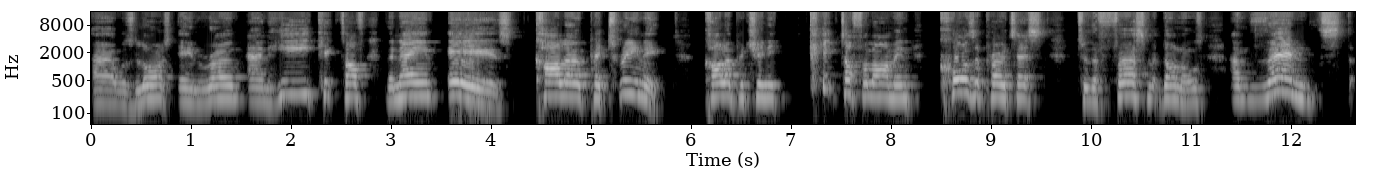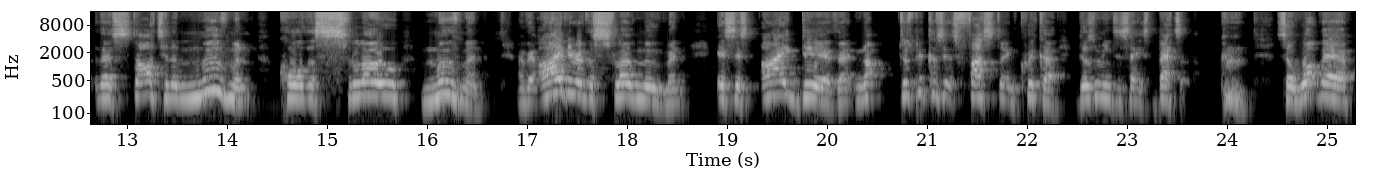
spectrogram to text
uh, was launched in Rome and he kicked off the name is Carlo Petrini. Carlo Petrini kicked off alarming, caused a protest to the first McDonald's, and then st there started a movement called the slow movement. And the idea of the slow movement is this idea that not just because it's faster and quicker doesn't mean to say it's better. so what they're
